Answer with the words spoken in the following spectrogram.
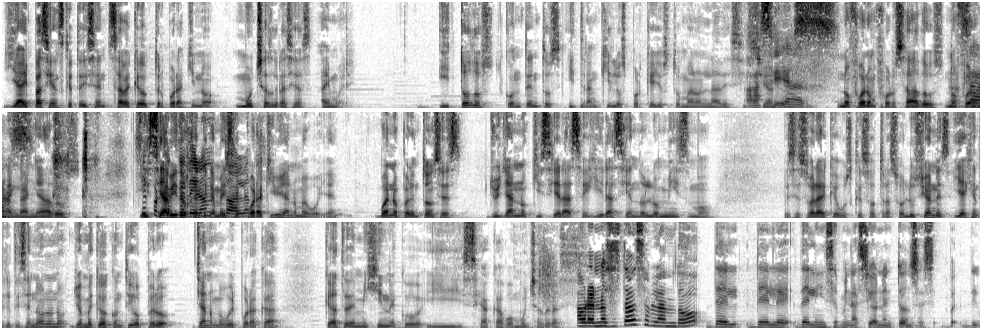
Y hay pacientes que te dicen, ¿sabe qué, doctor? Por aquí no, muchas gracias, ahí muere. Y todos contentos y tranquilos porque ellos tomaron la decisión. Así es. No fueron forzados, no Así fueron es. engañados. Sí, y sí ha habido te gente que me dice, por aquí yo ya no me voy, ¿eh? Bueno, pero entonces yo ya no quisiera seguir haciendo lo mismo. Pues es hora de que busques otras soluciones. Y hay gente que te dice, no, no, no, yo me quedo contigo, pero ya no me voy por acá. Quédate de mi gineco y se acabó. Muchas gracias. Ahora, nos estabas hablando del, del- de la inseminación, entonces, b- di-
